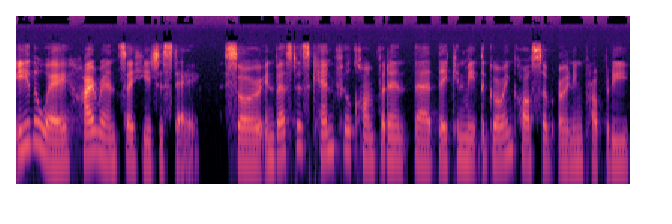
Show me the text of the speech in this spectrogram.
Either way, high rents are here to stay. So investors can feel confident that they can meet the growing costs of owning property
